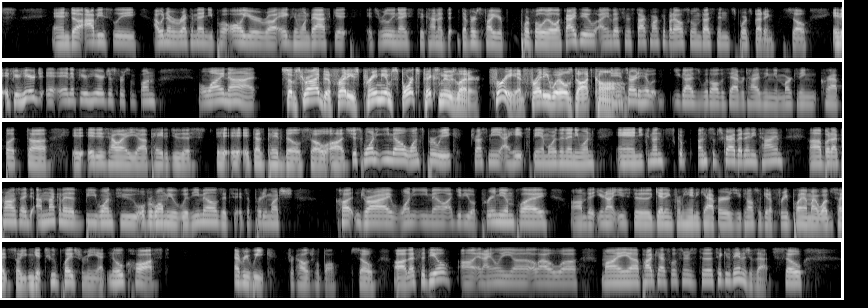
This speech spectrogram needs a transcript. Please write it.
And uh, obviously, I would never recommend you put all your uh, eggs in one basket. It's really nice to kind of d- diversify your portfolio like I do. I invest in the stock market, but I also invest in sports betting. So if, if you're here, and if you're here just for some fun, why not Subscribe to Freddy's premium sports picks newsletter, free at freddywills.com. And sorry to hit you guys with all this advertising and marketing crap, but uh, it, it is how I uh, pay to do this. It, it, it, does pay the bills. So uh, it's just one email once per week. Trust me, I hate spam more than anyone. And you can uns- unsubscribe at any time. Uh, but I promise I, I'm not going to be one to overwhelm you with emails. It's it's a pretty much cut and dry one email. I give you a premium play um, that you're not used to getting from handicappers. You can also get a free play on my website, so you can get two plays from me at no cost every week for college football. So uh, that's the deal, uh, and I only uh, allow uh, my uh, podcast listeners to take advantage of that. So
